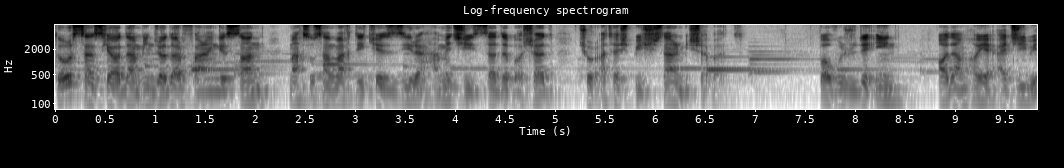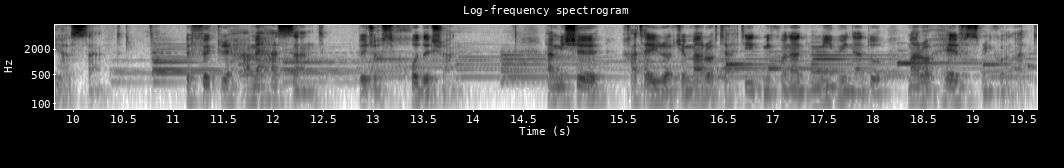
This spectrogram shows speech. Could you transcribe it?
درست است که آدم اینجا در فرنگستان مخصوصا وقتی که زیر همه چیز زده باشد جرأتش بیشتر می شود. با وجود این آدم های عجیبی هستند. به فکر همه هستند به جز خودشان. همیشه خطری را که مرا تهدید می کند می بیند و مرا حفظ می کند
